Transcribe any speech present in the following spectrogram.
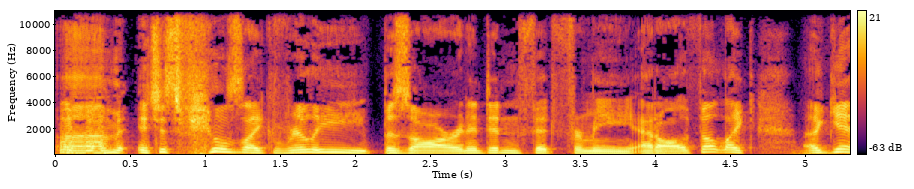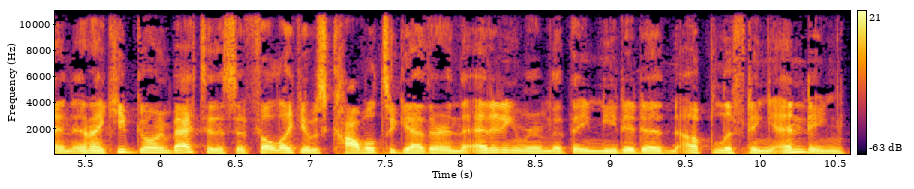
Um it just feels like really bizarre and it didn't fit for me at all. It felt like again and i keep going back to this it felt like it was cobbled together in the editing room that they needed an uplifting ending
